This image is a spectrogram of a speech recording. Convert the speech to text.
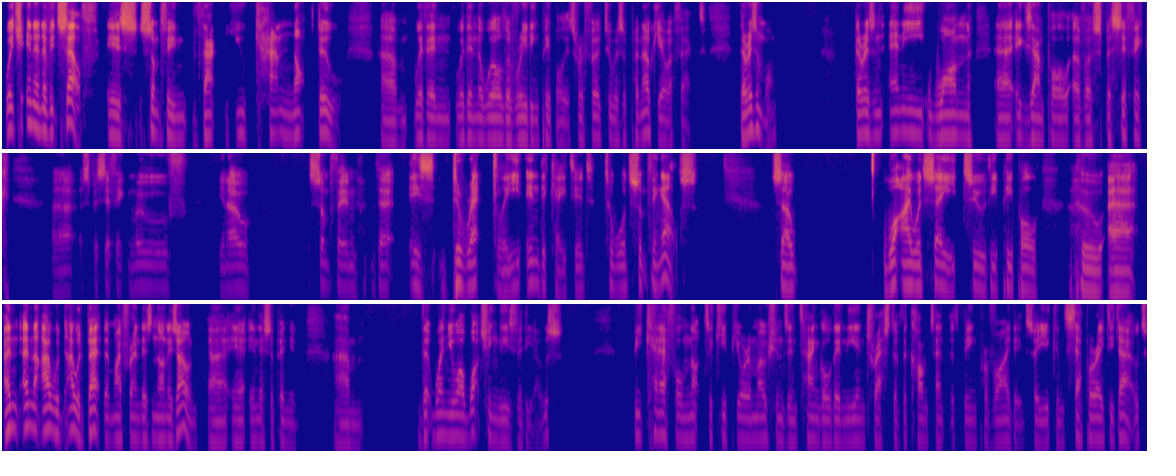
Which in and of itself is something that you cannot do um, within within the world of reading people. It's referred to as a Pinocchio effect. There isn't one. There isn't any one uh, example of a specific uh, specific move. You know, something that is directly indicated towards something else. So, what I would say to the people who uh, and and I would I would bet that my friend isn't on his own uh, in, in this opinion. Um, that when you are watching these videos, be careful not to keep your emotions entangled in the interest of the content that's being provided, so you can separate it out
